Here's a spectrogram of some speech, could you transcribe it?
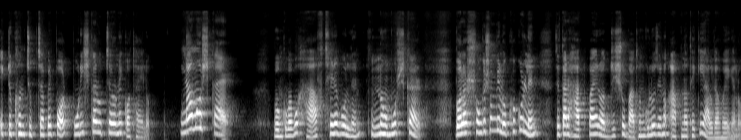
একটুক্ষণ চুপচাপের পর পরিষ্কার উচ্চারণে কথা এলো। নমস্কার। বঙ্কুবাবু হাফ ছেড়ে বললেন, নমস্কার। বলার সঙ্গে সঙ্গে লক্ষ্য করলেন যে তার হাত পায়ের অদৃশ্য বাঁধনগুলো যেন আপনা থেকেই আলগা হয়ে গেল।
